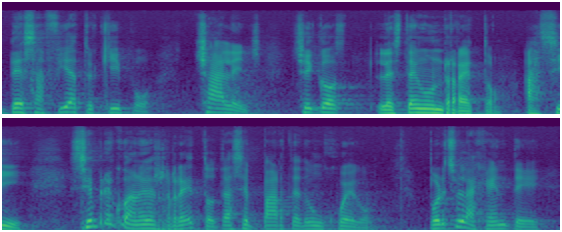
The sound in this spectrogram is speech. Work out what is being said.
Desafía a tu equipo, challenge. Chicos, les tengo un reto, así. Siempre cuando es reto, te hace parte de un juego. Por eso la gente,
